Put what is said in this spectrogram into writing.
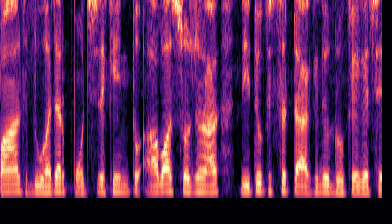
পাঁচ দু হাজার পঁচিশে কিন্তু আবাস যোজনার দ্বিতীয় কিস্তির টাকা কিন্তু ঢুকে গেছে।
